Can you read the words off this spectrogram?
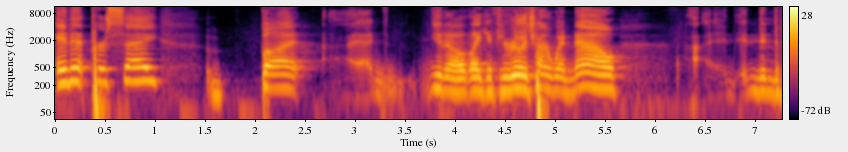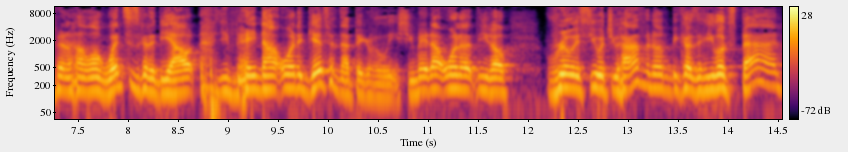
in it per se, but uh, you know, like if you're really trying to win now, uh, depending on how long Wentz is going to be out, you may not want to give him that big of a leash. You may not want to, you know, really see what you have in him because if he looks bad,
